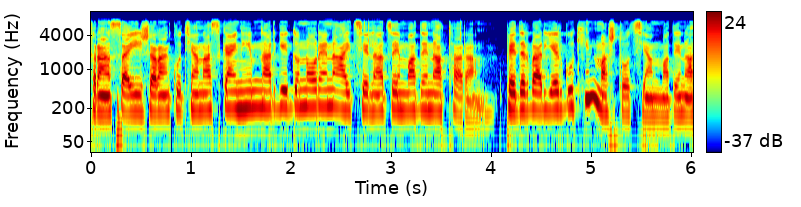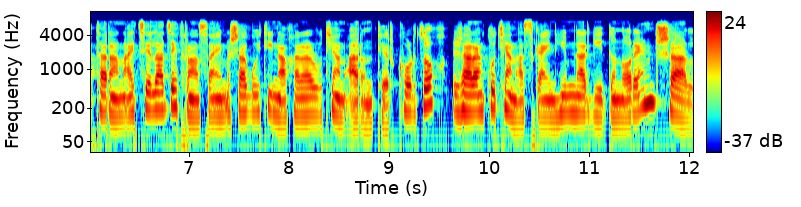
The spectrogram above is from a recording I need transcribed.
Ֆրանսայի ժառանգության ասկային հիմնարկի դնորեն այցելած է Մադենաթարան։ Փետրվար 2-ին Մաշտոցյան Մադենաթարան այցելած է Ֆրանսայի մշակույթի նախարարության առընթեր կորձող ժառանգության ասկային հիմնարկի դնորեն Շարլ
